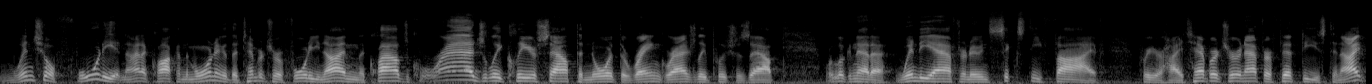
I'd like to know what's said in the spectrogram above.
Wind chill 40 at 9 o'clock in the morning with a temperature of 49 and the clouds gradually clear south to north. The rain gradually pushes out. We're looking at a windy afternoon, 65 for your high temperature and after 50s tonight.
